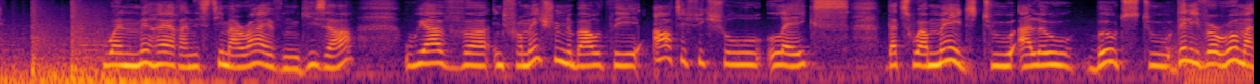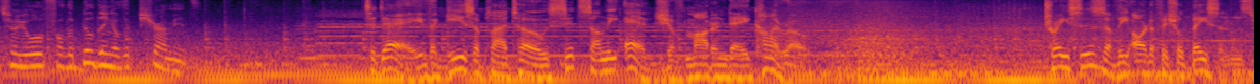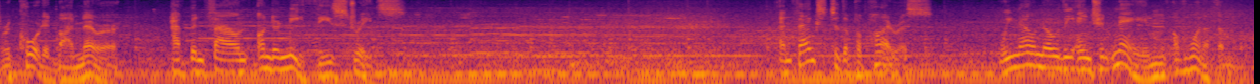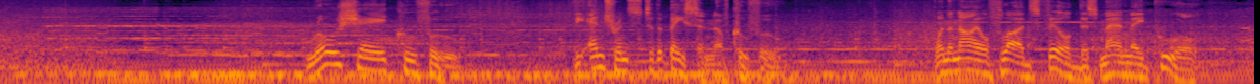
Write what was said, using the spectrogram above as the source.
When Merer and his team arrived in Giza, we have uh, information about the artificial lakes that were made to allow boats to deliver raw material for the building of the pyramid. Today, the Giza Plateau sits on the edge of modern-day Cairo. Traces of the artificial basins recorded by Merer have been found underneath these streets. And thanks to the papyrus, we now know the ancient name of one of them. Ro-She Khufu, the entrance to the basin of Khufu. When the Nile floods filled this man-made pool,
